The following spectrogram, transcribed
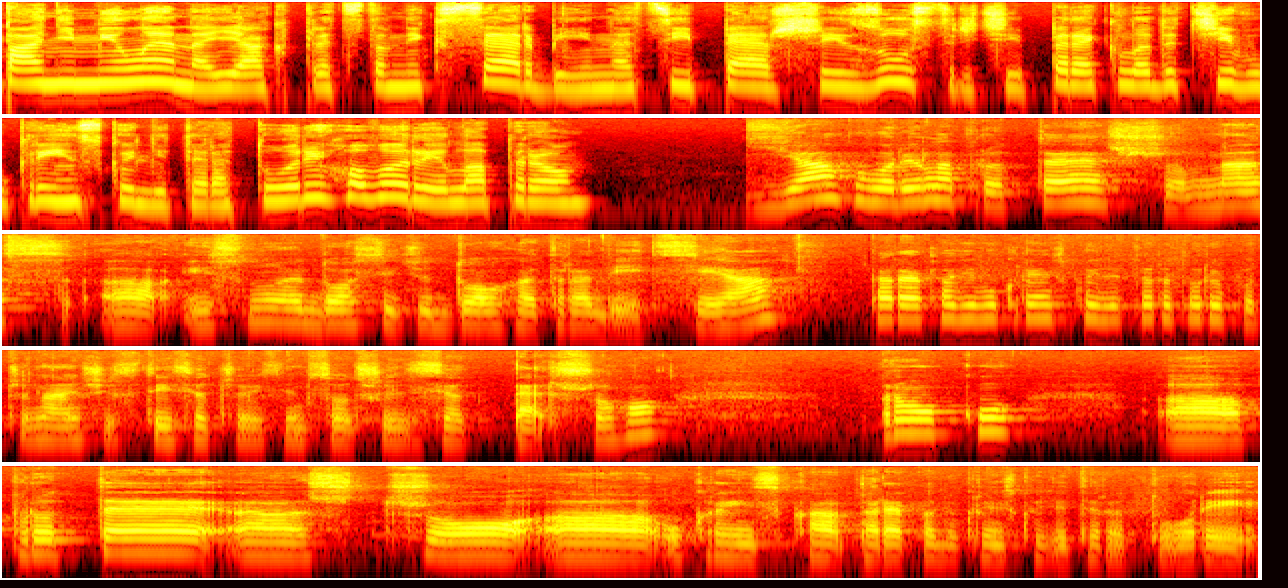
Пані Мілена, як представник Сербії на цій першій зустрічі перекладачів української літератури, говорила про Я говорила про те, що в нас а, існує досить довга традиція перекладів української літератури, починаючи з 1861 року. Про те, що українська переклад української літератури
